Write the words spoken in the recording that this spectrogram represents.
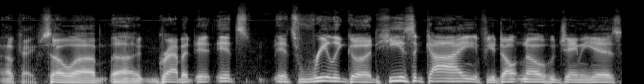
Okay, so uh, uh, grab it. it. It's it's really good. He's a guy. If you don't know who Jamie is,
